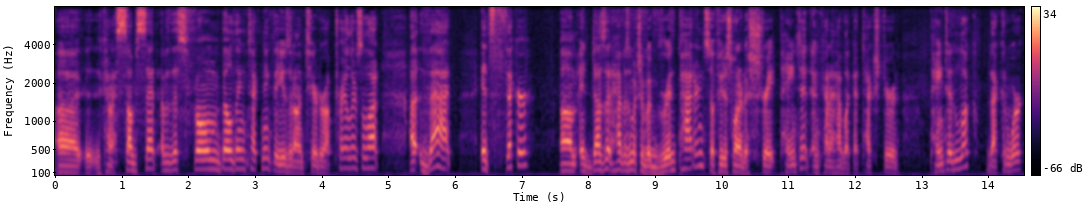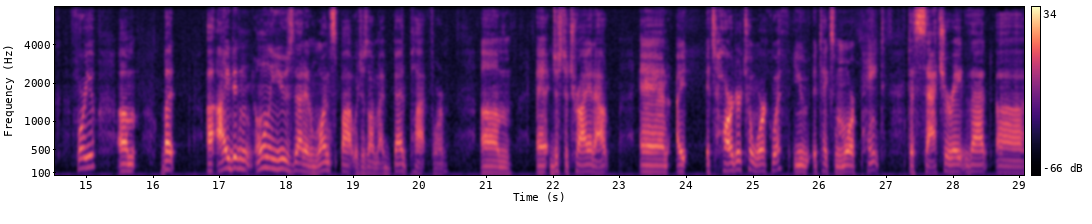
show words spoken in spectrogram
uh, kind of subset of this foam building technique. They use it on teardrop trailers a lot. Uh, that, it's thicker. Um, it doesn't have as much of a grid pattern. So if you just wanted to straight paint it and kind of have like a textured painted look, that could work for you. Um, but uh, I didn't only use that in one spot, which is on my bed platform, um, just to try it out. And I, it's harder to work with. You, it takes more paint to saturate that uh,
